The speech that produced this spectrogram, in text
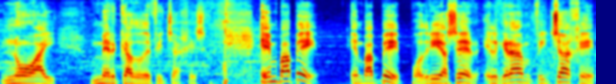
no hay mercado de fichajes. Mbappé, Mbappé podría ser el gran fichaje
